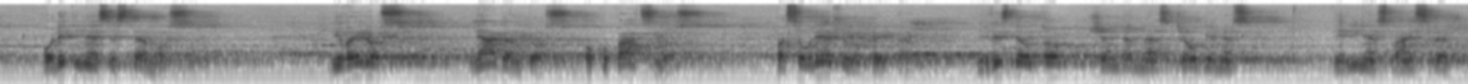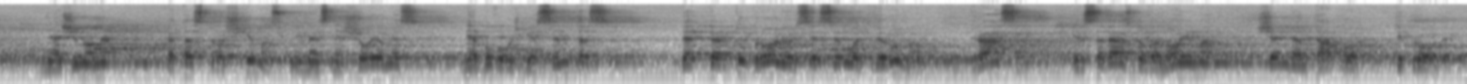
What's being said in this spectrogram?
- politinės sistemos, įvairios negandos, okupacijos, pasaulyje žiūrų kaita. Ir vis dėlto šiandien mes džiaugiamės tėvynės laisvę, nežinome, kad tas troškimas, kurį mes nešiojomės, nebuvo užgesintas, bet per tų brolių ir seserų atvirumą, drąsą ir savęs dovanojimą šiandien tapo tikrovė.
